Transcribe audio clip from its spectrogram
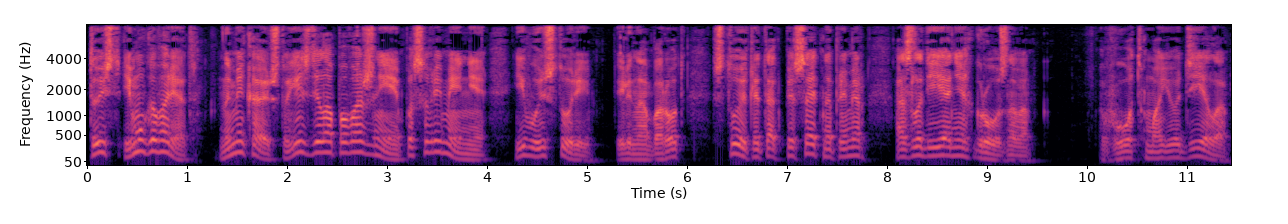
То есть ему говорят, намекают, что есть дела поважнее, посовременнее его истории, или наоборот, стоит ли так писать, например, о злодеяниях Грозного. Вот мое дело.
